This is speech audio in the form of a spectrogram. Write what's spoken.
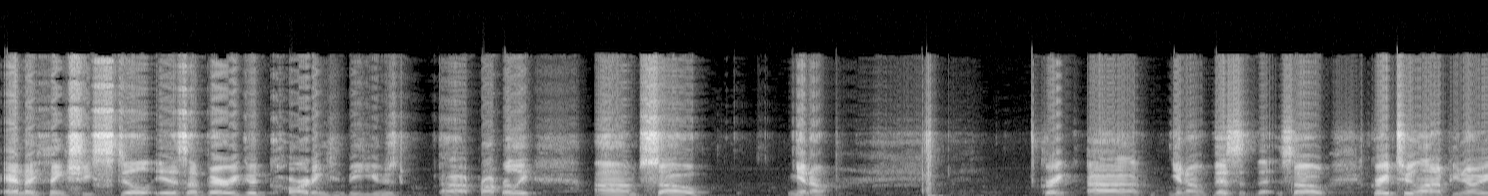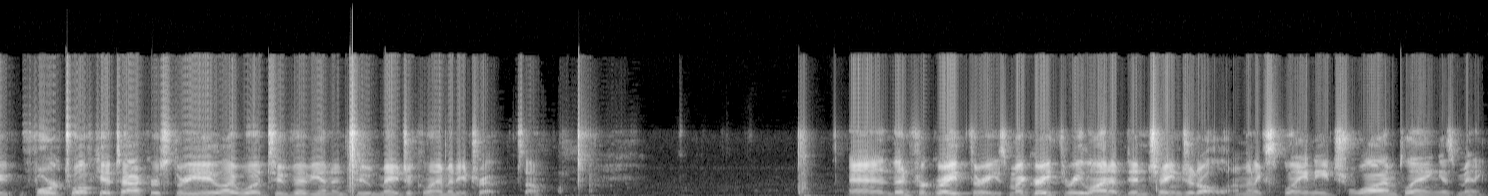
and I think she still is a very good card and can be used uh, properly. Um, so, you know, great, uh, you know, this, so grade 2 lineup, you know, four 12k attackers, three Eli Wood, two Vivian, and two Mage of Calamity Trip, so. And then for grade 3s, my grade 3 lineup didn't change at all, and I'm going to explain each why I'm playing as many.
